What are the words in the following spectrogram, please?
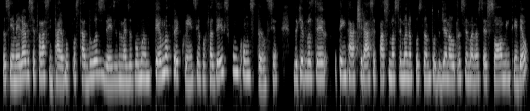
Então, assim, é melhor você falar assim, tá, eu vou postar duas vezes, mas eu vou manter uma frequência, eu vou fazer isso com constância, do que você tentar tirar, você passa uma semana postando todo dia, na outra semana você some, entendeu?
